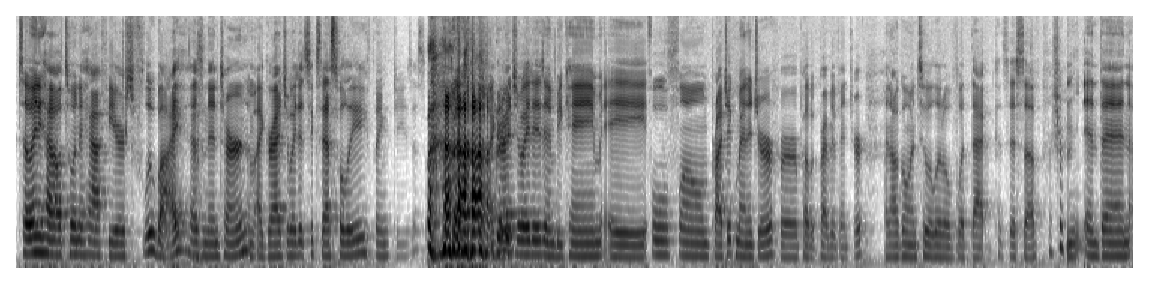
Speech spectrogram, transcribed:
So anyhow two and a half years flew by as an intern. I graduated successfully thank jesus. I graduated and became a full-flown project manager for public private venture and i'll go into a little of what that consists of. For sure. And then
